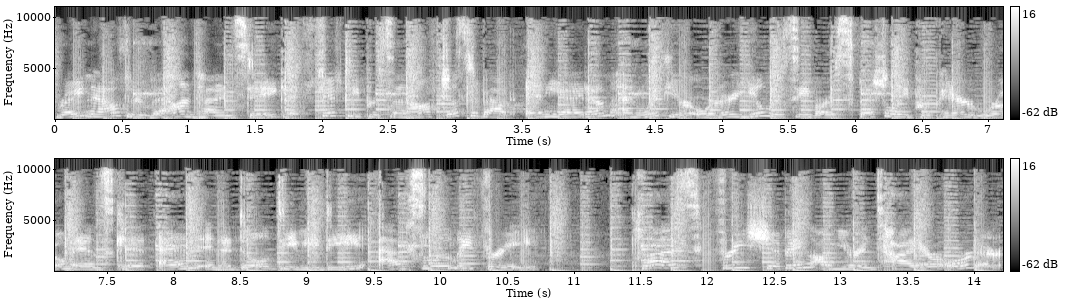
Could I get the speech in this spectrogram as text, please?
Right now through Valentine's Day, get 50% off just about any item, and with your order, you'll receive our specially prepared romance kit and an adult DVD absolutely free. Plus, free shipping on your entire order.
